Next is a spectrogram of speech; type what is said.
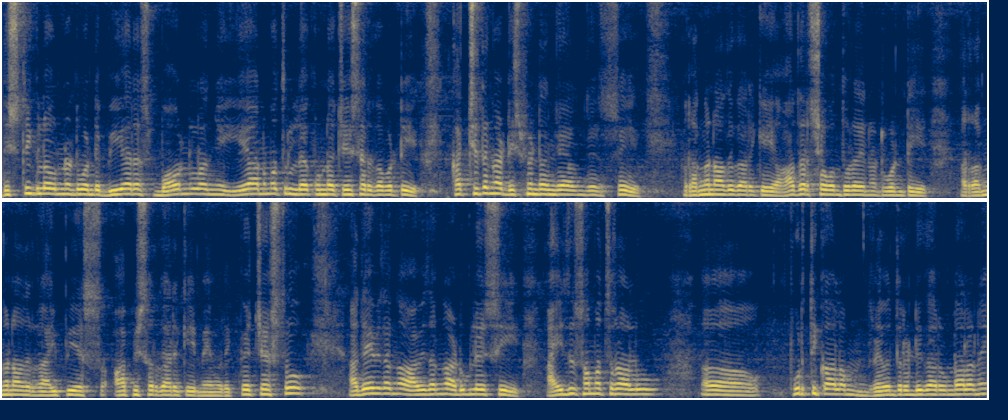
డిస్టిక్లో ఉన్నటువంటి బీఆర్ఎస్ భవనాలని ఏ అనుమతులు లేకుండా చేశారు కాబట్టి ఖచ్చితంగా డిస్మెంటల్ చేయాలని చేసి రంగనాథ్ గారికి ఆదర్శవంతుడైనటువంటి రంగనాథ్ గారి ఐపీఎస్ ఆఫీసర్ గారికి మేము రిక్వెస్ట్ చేస్తూ అదేవిధంగా ఆ విధంగా అడుగులేసి ఐదు సంవత్సరాలు పూర్తికాలం పూర్తి కాలం రేవంత్ రెడ్డి గారు ఉండాలని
